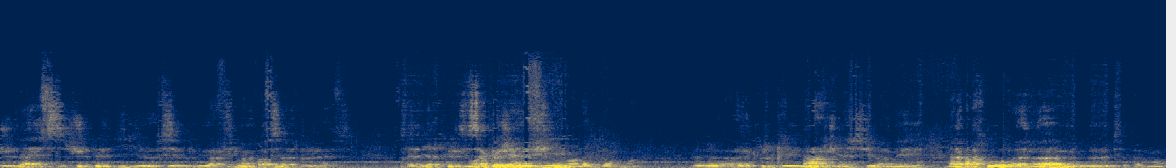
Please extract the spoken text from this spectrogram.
jeunesse, je te dis, euh, c'est autobiographique, mais en même temps c'est notre jeunesse. C'est-à-dire que c'est ça que j'ai infiniment là-dedans, moi. Euh, avec toutes les marges, bien sûr, mais d'un parcours d'un homme, euh, certainement.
